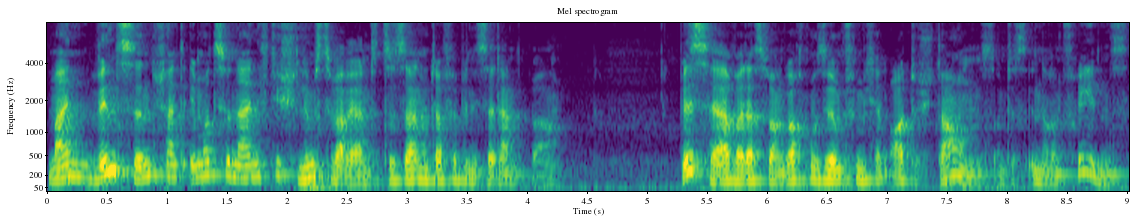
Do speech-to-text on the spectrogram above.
Mein Vincent scheint emotional nicht die schlimmste Variante zu sein und dafür bin ich sehr dankbar. Bisher war das Van Gogh Museum für mich ein Ort des Staunens und des inneren Friedens.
